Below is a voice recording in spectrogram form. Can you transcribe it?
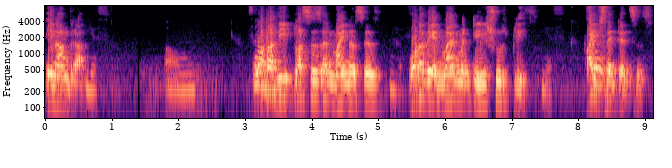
in Andhra. Yes. Um, so What are the pluses and minuses? Yes. What are the environmental issues, please? Yes. Five So- sentences.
